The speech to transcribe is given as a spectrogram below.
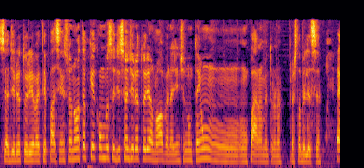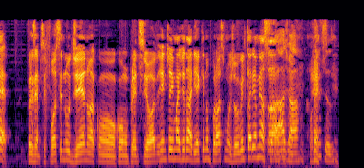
se a diretoria vai ter paciência ou não, até porque, como você disse, é uma diretoria nova, né? A gente não tem um, um parâmetro, né, para estabelecer. É, por exemplo, se fosse no Genoa com, com o Precioso, a gente já imaginaria que no próximo jogo ele estaria ameaçado. Ah, já, com certeza.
